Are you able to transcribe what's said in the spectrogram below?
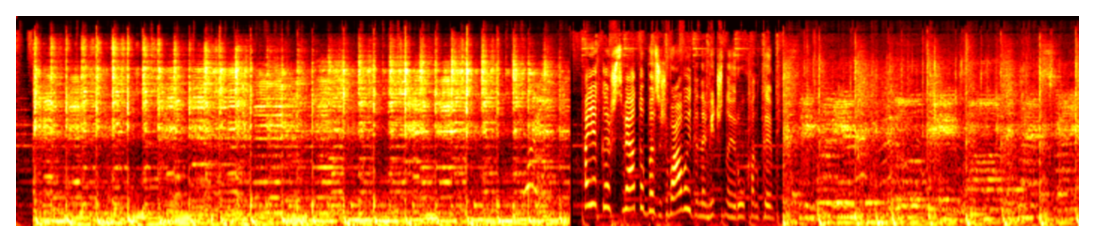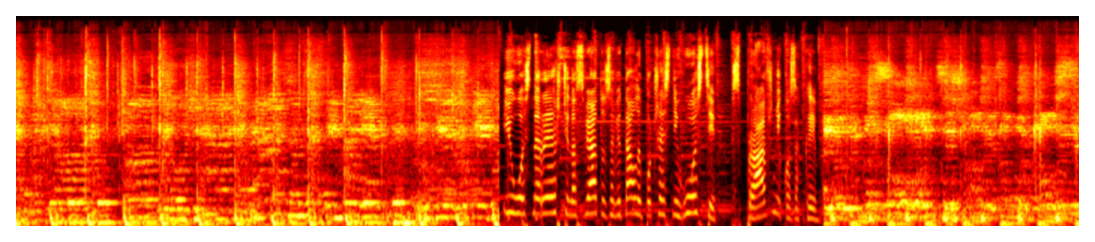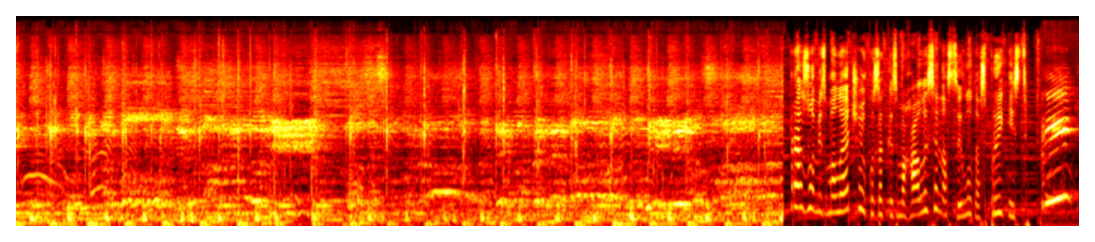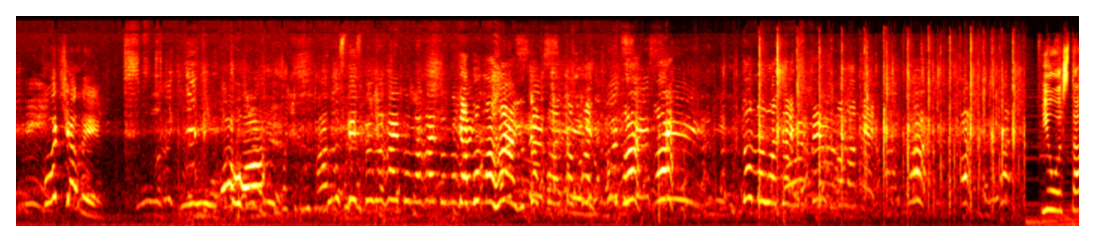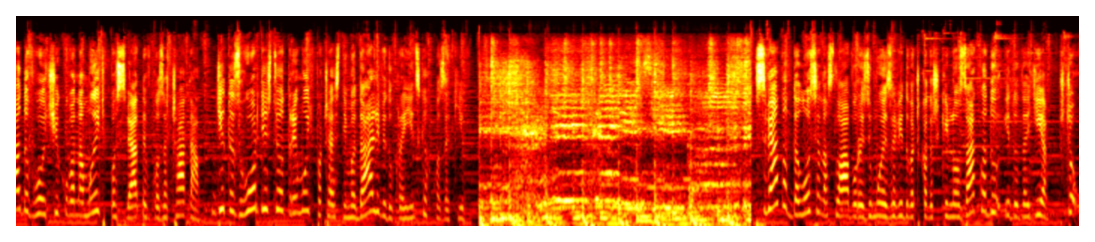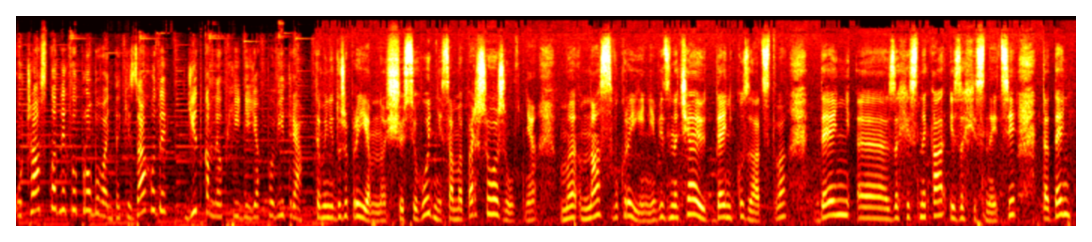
Ж свято без жвавої динамічної руханки? І ось нарешті на свято завітали почесні гості, справжні козаки. Разом із малечою козаки змагалися на силу та спритність. Почали. Ого! А ну, блін, помагай, помагай, помагай. Я помагаю, давай, давай. А, а. Хто молодець? Ти молодець. А, а, а. І ось та довгоочікувана мить посвятив козачата. Діти з гордістю отримують почесні медалі від українських козаків. Свято вдалося на славу. Резюмує завідувачка дошкільного закладу і додає, що у час складних випробувань такі заходи діткам необхідні як повітря. Та мені дуже приємно, що сьогодні, саме 1 жовтня, ми, нас в Україні відзначають День козацтва, День е, захисника і захисниці та День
